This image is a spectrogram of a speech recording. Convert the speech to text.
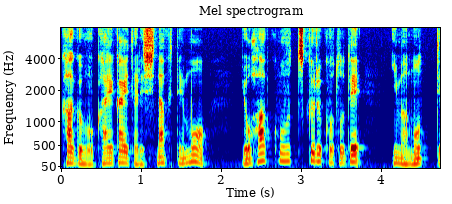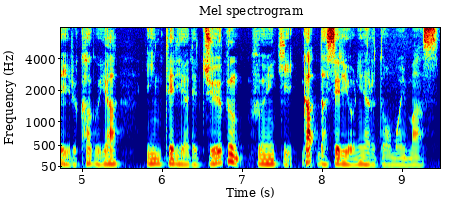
家具を買い替えたりしなくても余白を作ることで今持っている家具やインテリアで十分雰囲気が出せるようになると思います。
